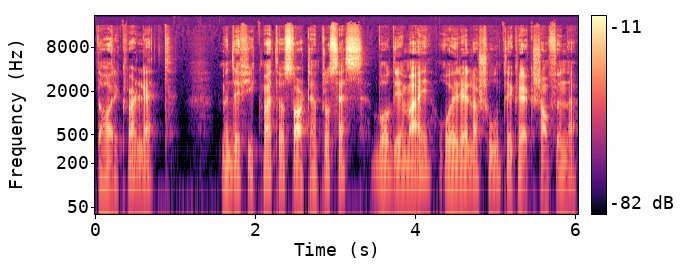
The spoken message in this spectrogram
Det har ikke vært lett, men det fikk meg til å starte en prosess, både i meg og i relasjon til kvekersamfunnet.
